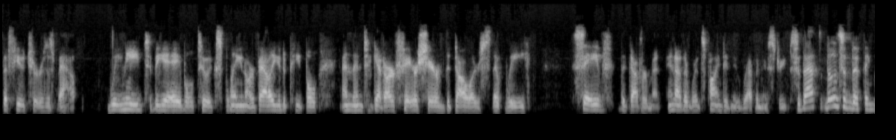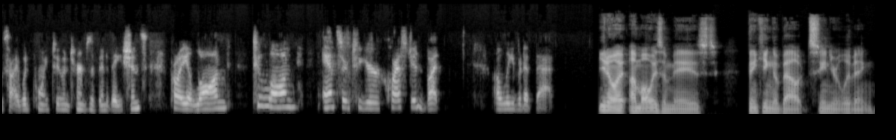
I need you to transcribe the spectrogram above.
the future is about. We need to be able to explain our value to people and then to get our fair share of the dollars that we save the government. In other words find a new revenue stream. So that's those are the things i would point to in terms of innovations. Probably a long too long answer to your question but i'll leave it at that. You know I, i'm always amazed thinking about senior living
